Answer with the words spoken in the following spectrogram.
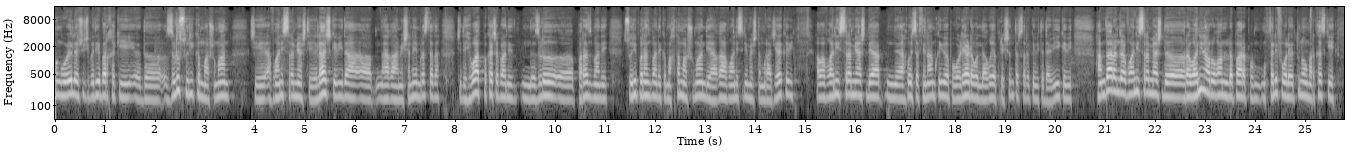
موږ ویلی شو چې په دې برخه کې د زړه سوري کوم ماشومان چې افغاني سره میاشتې علاج کوي دا هغه همیشنۍ مرسته ده چې د هیواد په کچه باندې د زړه پرنځ باندې سوري پرنځ باندې کوم اخته ماشومان دي هغه افغاني سره میاشتې مراجعه کوي او افغاني سره میاشت بیا هغوی ثبت نام کوي او په وړیا ډول د هغوی اپریشن ترسره کوي تداوی یې کوي همدارنګه افغاني سره میاشت د رواني ناروغانو لپاره په مختلفو ولایتونو او مرکز کې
